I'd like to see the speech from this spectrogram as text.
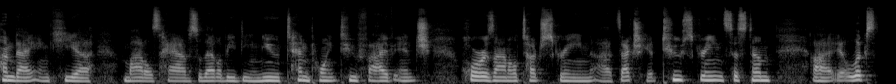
Hyundai and Kia models have. So that'll be the new 10.25 inch horizontal touchscreen. Uh, it's actually a two screen system. Uh, it looks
